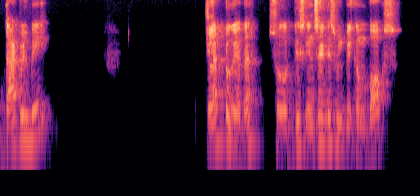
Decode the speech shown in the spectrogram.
that will be clubbed together. So this inside this will become box.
